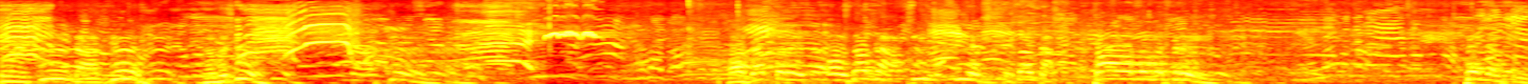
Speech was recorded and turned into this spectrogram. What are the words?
13, not good. Number 2. Not good. Oh, that's right. Oh, that's not. Keep it in. That's not. Foul number 3. Penalty.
